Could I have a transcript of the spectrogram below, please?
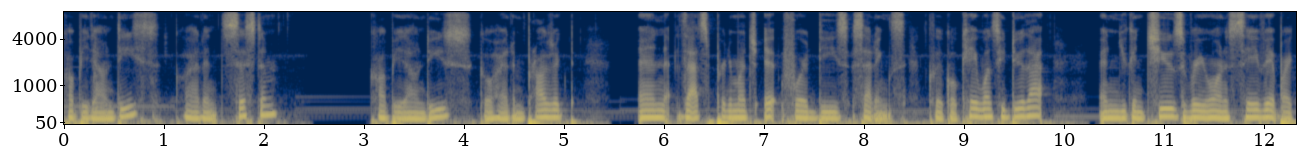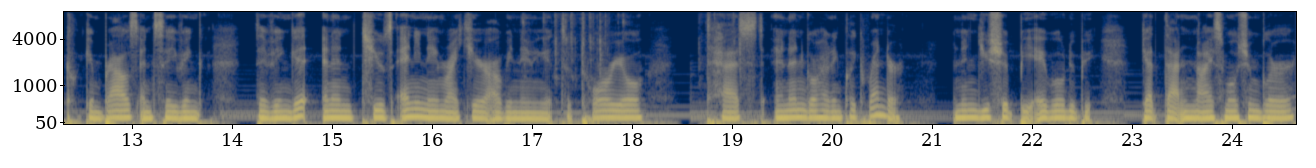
copy down these, go ahead and system, copy down these, go ahead and project, and that's pretty much it for these settings. Click OK once you do that, and you can choose where you want to save it by clicking browse and saving saving it and then choose any name right here. I'll be naming it tutorial test and then go ahead and click render. And then you should be able to be get that nice motion blur.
